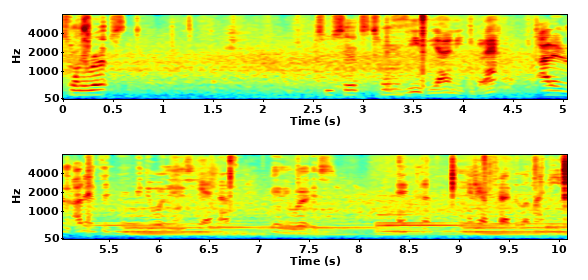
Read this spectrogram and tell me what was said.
Twenty reps. Two sets, twenty. This is easy. I need the black one. I didn't. I didn't think we would be doing these. Yeah, that's good. Anyways, Maybe, put up- maybe I'll try to below my knees,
